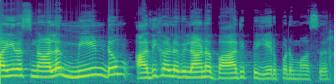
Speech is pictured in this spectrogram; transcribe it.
வைரஸ்னால மீண்டும் அதிக அளவிலான பாதிப்பு ஏற்படுமா சார்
